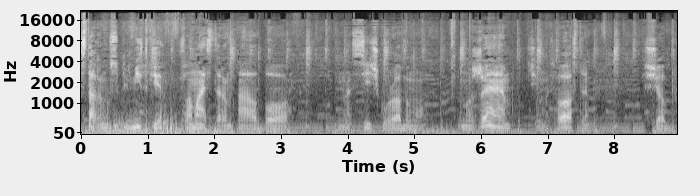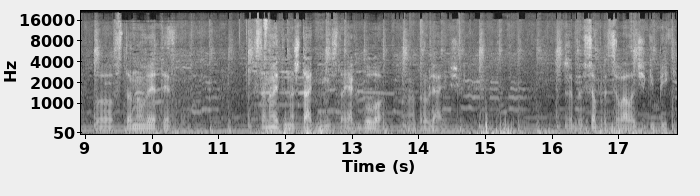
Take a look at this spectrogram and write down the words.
Ставимо собі мітки фломастером або на січку робимо ножем, чимось гострим, щоб встановити, встановити на штатні міста, як було на направляючих. Щоб все працювало чики-піки.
